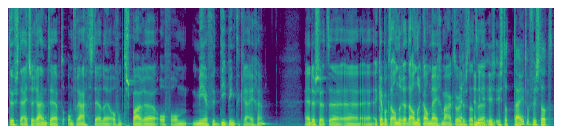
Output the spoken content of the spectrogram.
tussentijdse ruimte hebt om vragen te stellen of om te sparren of om meer verdieping te krijgen. Dus het, eh, eh, eh, ik heb ook de andere, de andere kant meegemaakt hoor. Dus dat, en is, is dat tijd of is dat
